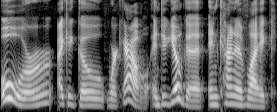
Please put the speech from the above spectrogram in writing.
or I could go work out and do yoga and kind of like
